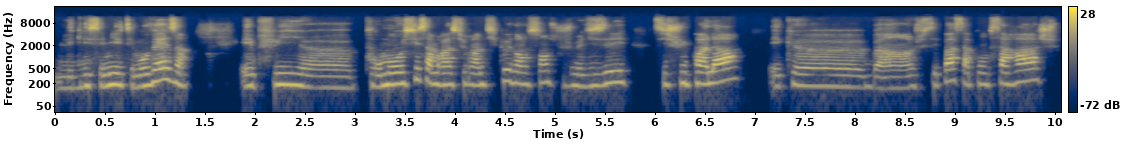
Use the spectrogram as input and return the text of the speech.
les glycémies étaient mauvaises. Et puis, euh, pour moi aussi, ça me rassurait un petit peu dans le sens où je me disais, si je suis pas là et que, ben, je sais pas, sa pompe s'arrache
